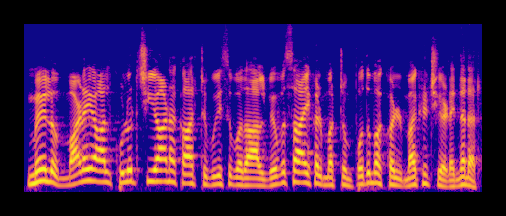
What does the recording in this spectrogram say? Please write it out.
மேலும் மழையால் குளிர்ச்சியான காற்று வீசுவதால் விவசாயிகள் மற்றும் பொதுமக்கள் மகிழ்ச்சியடைந்தனர்.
